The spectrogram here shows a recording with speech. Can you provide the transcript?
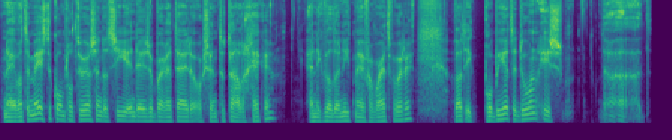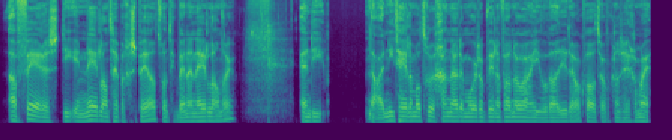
Nee, want de meeste comploteurs, en dat zie je in deze barre tijden ook, zijn totale gekken. En ik wil daar niet mee verward worden. Wat ik probeer te doen is uh, affaires die in Nederland hebben gespeeld, want ik ben een Nederlander. En die nou, niet helemaal teruggaan naar de moord op Willem van Oranje, hoewel je daar ook wel wat over kan zeggen. Maar,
